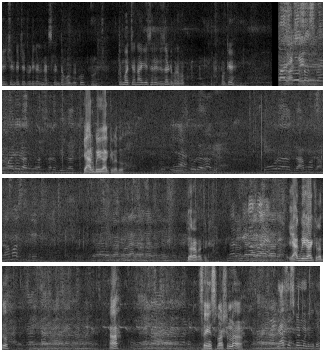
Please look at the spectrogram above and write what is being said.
ಶೈಕ್ಷಣಿಕ ಚಟುವಟಿಕೆಗಳನ್ನ ನಡೆಸ್ಕೊಂತ ಹೋಗಬೇಕು. ತುಂಬ ಚೆನ್ನಾಗಿ ಸರಿ ರಿಸಲ್ಟ್ ಬರಬೇಕು. ಓಕೆ ಯಾರು ಬೀಗ ಹಾಕಿರೋದು? ಜ್ವರ ಮಾತಾಡಿ. ಯಾಕೆ ಬೀಗ ಹಾಕಿರೋದು? ಹಾಂ ಸೈನ್ಸ್ ಮಾಸ್ಟರ್ನ ಯಾರು ಸಸ್ಪೆಂಡ್ ಮಾಡಿರೋದು?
